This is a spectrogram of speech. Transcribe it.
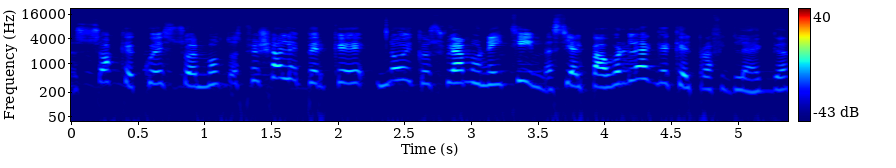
So che questo è molto speciale perché noi costruiamo nei team sia il power leg che il profit leg.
